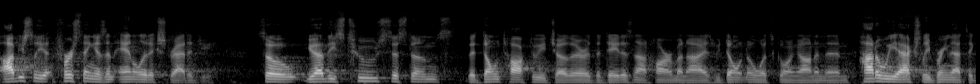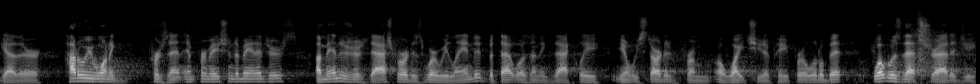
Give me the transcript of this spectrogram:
Obviously, first thing is an analytic strategy. So you have these two systems that don't talk to each other. The data is not harmonized. We don't know what's going on in them. How do we actually bring that together? How do we want to present information to managers? A manager's dashboard is where we landed, but that wasn't exactly, you know, we started from a white sheet of paper a little bit. What was that strategy?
